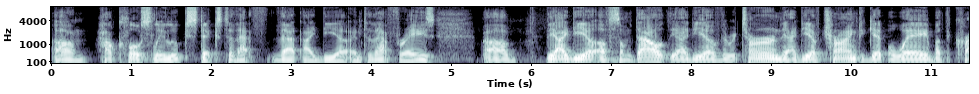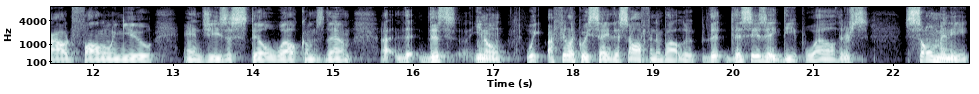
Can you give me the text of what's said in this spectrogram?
um, how closely luke sticks to that that idea and to that phrase uh, the idea of some doubt, the idea of the return, the idea of trying to get away, but the crowd following you and Jesus still welcomes them. Uh, th- this, you know, we, I feel like we say this often about Luke. Th- this is a deep well. There's so many,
